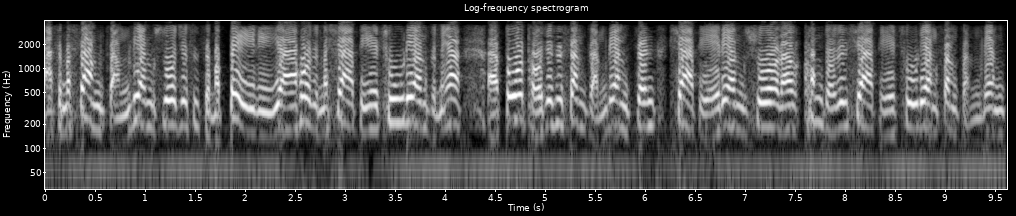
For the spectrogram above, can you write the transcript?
啊，什么上涨量缩就是什么背离呀，或者什么下跌出量怎么样啊？多头就是上涨量增，下跌量缩，然后空头是下跌出量，上涨量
